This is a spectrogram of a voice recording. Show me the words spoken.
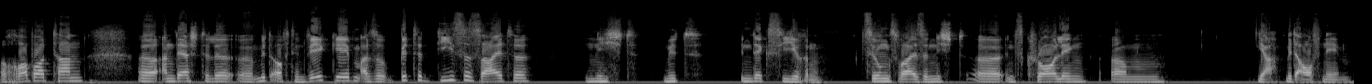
Robotern äh, an der Stelle äh, mit auf den Weg geben. Also bitte diese Seite nicht mit indexieren, beziehungsweise nicht äh, in Scrolling ähm, ja, mit aufnehmen.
